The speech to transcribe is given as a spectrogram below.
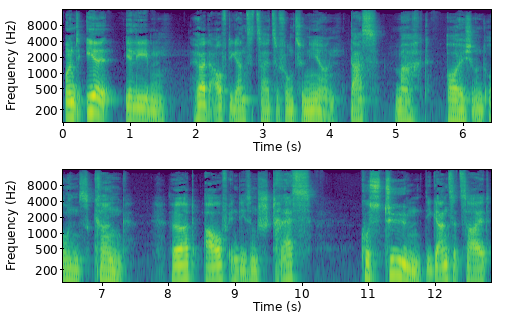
Und ihr, ihr Lieben, hört auf, die ganze Zeit zu funktionieren. Das macht euch und uns krank. Hört auf, in diesem Stresskostüm die ganze Zeit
